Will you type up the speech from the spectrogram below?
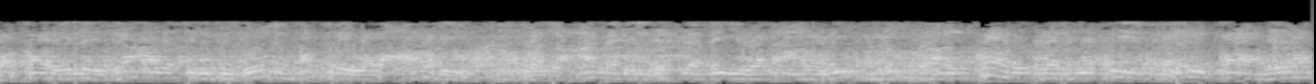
وقارئ الإذاعة والتلفزيون المصري والعربي والعالم الإسلامي والعربي القارئ والمقيم بالقاهرة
